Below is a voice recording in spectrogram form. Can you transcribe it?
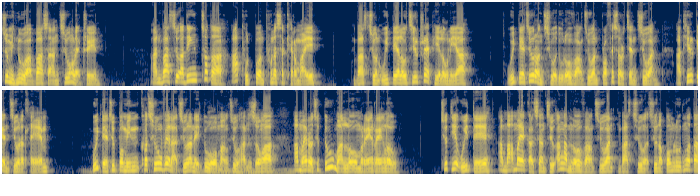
Chu mi hnuwa basa an chuang le train an bas chu ading chota a phut pon phuna sa kher mai bas chuan uite lo chil trap hi lo nia uite chu ron chu du lo wang chuan professor chen chuan a thil ken chu ra thlem uite chu pomin, kho chung vela chuan nei tu o mang chu han zonga a. Mai ro chu tu man lo om reng reng lo. Chu tia uite a ma mai kal san chu angam lo wang chuan bas chunga chuna pom lut ngota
